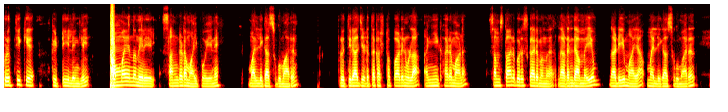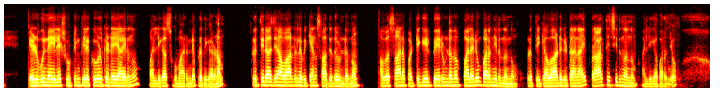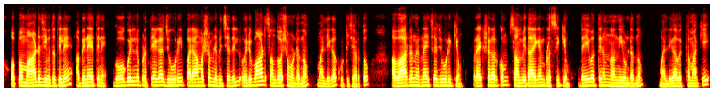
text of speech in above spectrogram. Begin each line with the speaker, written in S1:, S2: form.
S1: പൃഥ്വിക്ക് കിട്ടിയില്ലെങ്കിൽ അമ്മ എന്ന നിലയിൽ സങ്കടമായി പോയേനെ മല്ലിക സുകുമാരൻ. പൃഥ്വിരാജ് എടുത്ത കഷ്ടപ്പാടിനുള്ള അംഗീകാരമാണ് സംസ്ഥാന പുരസ്കാരമെന്ന് നടന്റെ അമ്മയും നടിയുമായ മല്ലിക സുകുമാരൻ. എഴുപുന്നയിലെ ഷൂട്ടിംഗ് തിരക്കുകൾക്കിടെയായിരുന്നു മല്ലിക സുകുമാരന്റെ പ്രതികരണം. പൃഥ്വിരാജിന് അവാർഡ് ലഭിക്കാൻ സാധ്യതയുണ്ടെന്നും അവസാന പട്ടികയിൽ പേരുണ്ടെന്നും പലരും പറഞ്ഞിരുന്നെന്നും പൃഥ്വിക്ക് അവാർഡ് കിട്ടാനായി പ്രാർത്ഥിച്ചിരുന്നെന്നും മല്ലിക പറഞ്ഞു. ഒപ്പം മാട് ജീവിതത്തിലെ അഭിനയത്തിന് ഗോകുലിന് പ്രത്യേക ജൂറി പരാമർശം ലഭിച്ചതിൽ ഒരുപാട് സന്തോഷമുണ്ടെന്നും മല്ലിക കൂട്ടിച്ചേർത്തു. അവാർഡ് നിർണയിച്ച ജൂറിക്കും പ്രേക്ഷകർക്കും സംവിധായകൻ ബ്ലസ്സിക്കും ദൈവത്തിനും നന്ദിയുണ്ടെന്നും മല്ലിക വ്യക്തമാക്കി.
